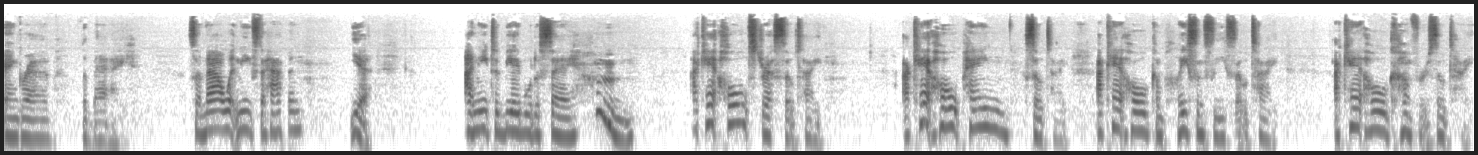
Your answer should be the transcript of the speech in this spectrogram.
and grab the bag. So now what needs to happen? Yeah, I need to be able to say, hmm, I can't hold stress so tight. I can't hold pain so tight. I can't hold complacency so tight. I can't hold comfort so tight.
